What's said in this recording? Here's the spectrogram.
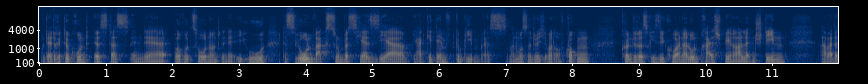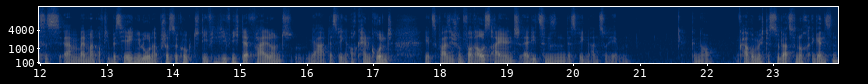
Und der dritte Grund ist, dass in der Eurozone und in der EU das Lohnwachstum bisher sehr ja, gedämpft geblieben ist. Man muss natürlich immer darauf gucken, könnte das Risiko einer Lohnpreisspirale entstehen. Aber das ist, ähm, wenn man auf die bisherigen Lohnabschlüsse guckt, definitiv nicht der Fall und ja, deswegen auch kein Grund, jetzt quasi schon vorauseilend äh, die Zinsen deswegen anzuheben. Genau. Caro, möchtest du dazu noch ergänzen?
